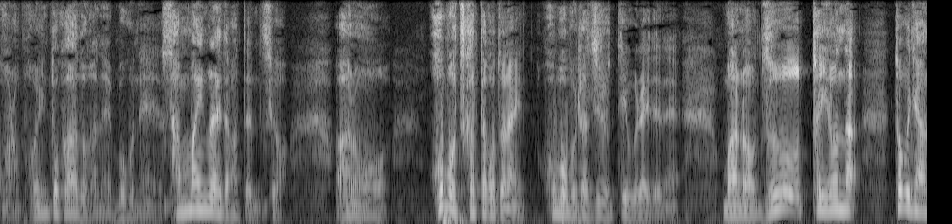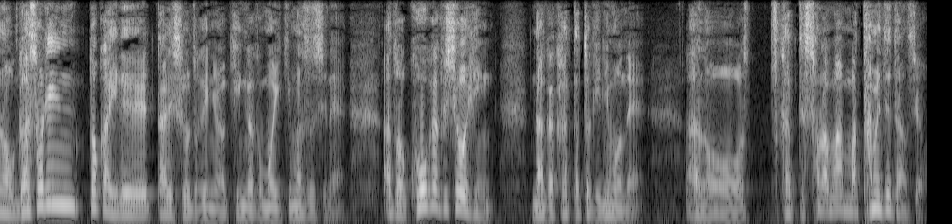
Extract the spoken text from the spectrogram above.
このポイントカードがね、僕ね、3万円ぐらい溜まってるんですよ。あの、ほぼ使ったことない。ほぼブラジルっていうぐらいでね。まあ、あの、ずっといろんな、特にあの、ガソリンとか入れたりするときには金額もいきますしね。あと、高額商品なんか買ったときにもね、あの、使ってそのまんま貯めてたんですよ。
